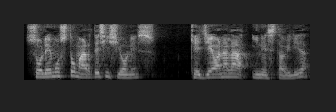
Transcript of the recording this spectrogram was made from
solemos tomar decisiones que llevan a la inestabilidad.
